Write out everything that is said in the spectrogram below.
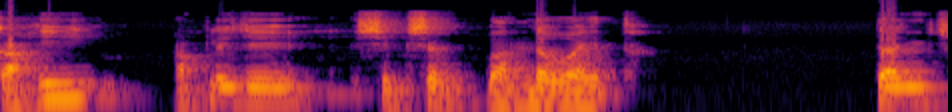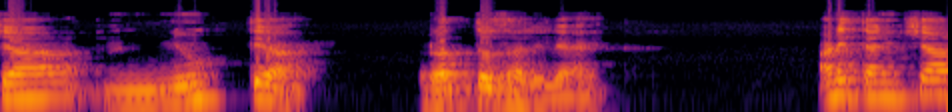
काही आपले जे शिक्षक बांधव आहेत त्यांच्या नियुक्त्या रद्द झालेल्या आहेत. आणि त्यांच्या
